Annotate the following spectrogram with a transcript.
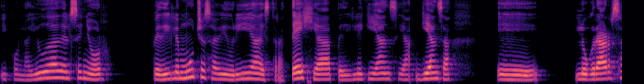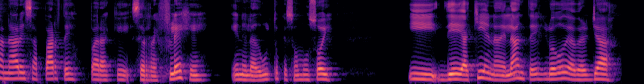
y con la ayuda del Señor, pedirle mucha sabiduría, estrategia, pedirle guianza, guianza eh, lograr sanar esa parte para que se refleje en el adulto que somos hoy. Y de aquí en adelante, luego de haber ya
